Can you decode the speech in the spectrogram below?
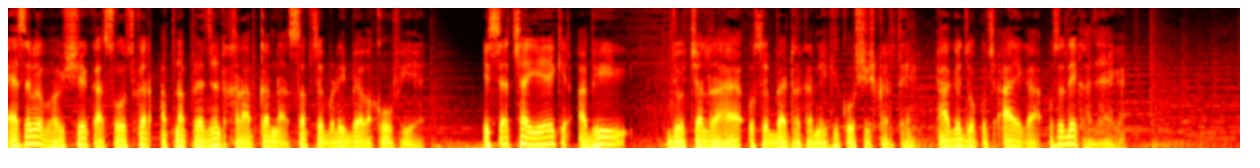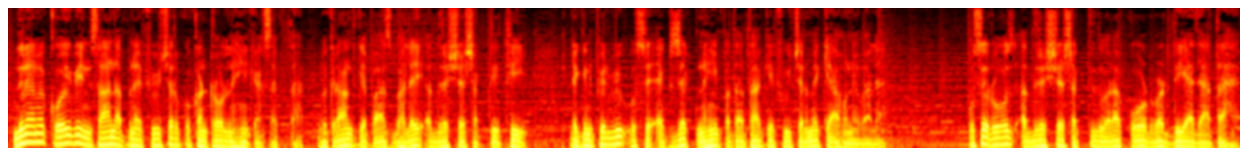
ऐसे में भविष्य का सोचकर अपना प्रेजेंट खराब करना सबसे बड़ी बेवकूफ़ी है इससे अच्छा ये है कि अभी जो चल रहा है, उसे बेटर करने की कोशिश करते हैं। आगे जो कुछ आएगा, उसे देखा जाएगा। दुनिया में कोई भी इंसान अपने फ्यूचर को कंट्रोल नहीं कर सकता। विक्रांत के पास भले ही अदृश्य शक्ति थी, लेकिन फिर भी उसे एग्जैक्ट नहीं पता था कि फ्यूचर में क्या होने वाला है। उसे रोज अदृश्य शक्ति द्वारा कोड वर्ड दिया जाता है,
